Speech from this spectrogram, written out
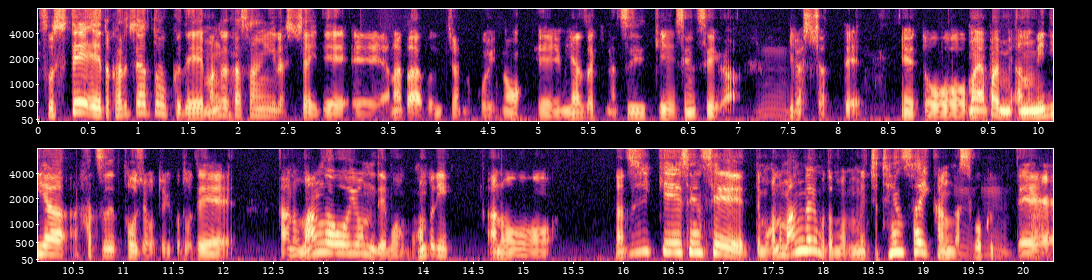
そして、えっ、と、カルチャートークで漫画家さんいらっしゃいで、えー、あなたは文ちゃんの恋の、えー宮崎夏幸先生がうん。いらっしゃって、えっ、と、まあ、やっぱりあのメディア初登場ということで、あの、漫画を読んでも、本当に、あの、夏幸先生ってもう、あの漫画読むともうめっちゃ天才感がすごくって、うんうん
